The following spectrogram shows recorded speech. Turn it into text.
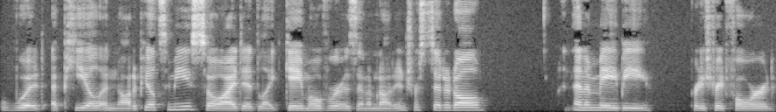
would appeal and not appeal to me. So I did like game over, as in I'm not interested at all. And then a maybe, pretty straightforward.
